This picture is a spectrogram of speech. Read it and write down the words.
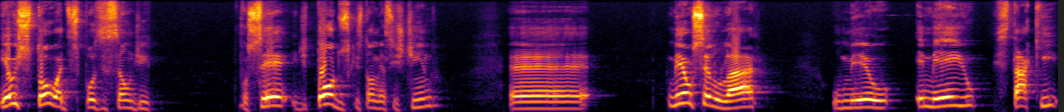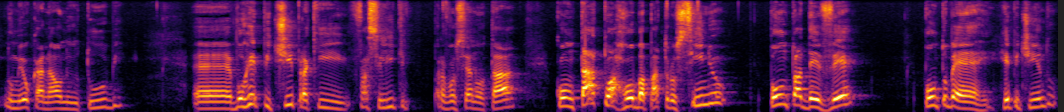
Eu estou à disposição de você e de todos que estão me assistindo. É, meu celular, o meu e-mail está aqui no meu canal no YouTube. É, vou repetir para que facilite para você anotar. contato arroba patrocínio.adv.br. Repetindo,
